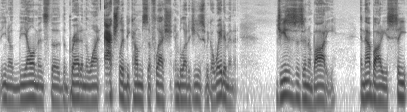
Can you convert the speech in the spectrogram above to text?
you know, the elements, the the bread and the wine, actually becomes the flesh and blood of Jesus. We go, wait a minute, Jesus is in a body, and that body is, see,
